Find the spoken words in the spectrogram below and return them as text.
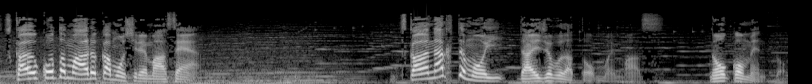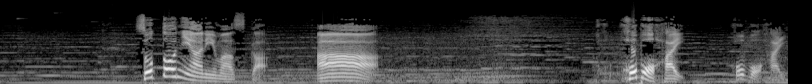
う。使うこともあるかもしれません。使わなくてもいい、大丈夫だと思います。ノーコメント。外にありますか？あー。ほぼはい。ほぼはい。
